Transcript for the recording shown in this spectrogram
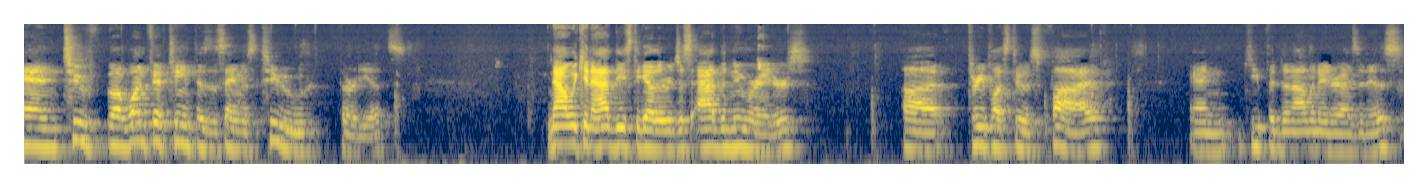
And two, uh, 1 15th is the same as 2 thirtieths. Now we can add these together. We Just add the numerators. Uh, 3 plus 2 is 5. And keep the denominator as it is,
